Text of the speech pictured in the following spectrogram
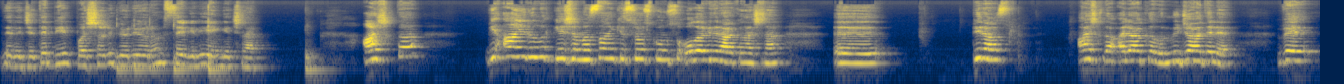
derecede bir başarı görüyorum sevgili yengeçler. Aşkta bir ayrılık yaşama sanki söz konusu olabilir arkadaşlar. Ee, biraz aşkla alakalı mücadele ve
